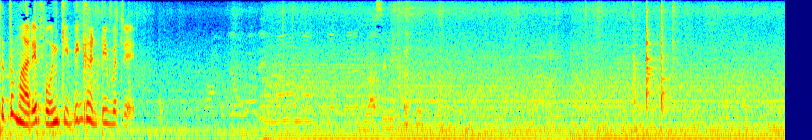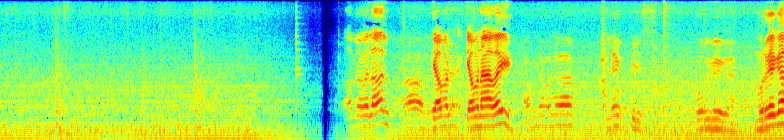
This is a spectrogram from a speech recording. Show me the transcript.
तो तुम्हारे फ़ोन की भी घंटी बजे। हाँ मेवालाल क्या बन, क्या बनाया भाई? हमने बोला लेग पीस मुर्गे का। मुर्गे का?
